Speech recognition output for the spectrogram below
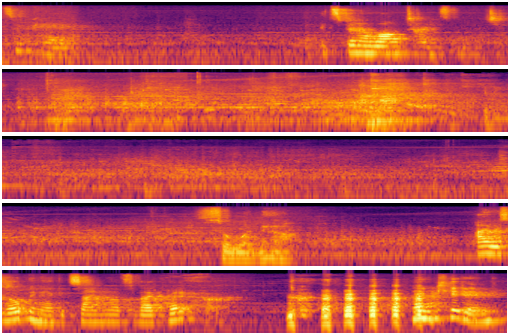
It's okay. It's been a long time since so what now? I was hoping I could sign you up for that credit card. I'm kidding.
